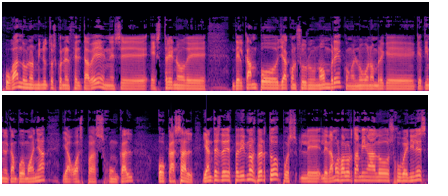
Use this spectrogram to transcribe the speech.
jugando unos minutos con el Celta B en ese estreno de, del campo ya con su nombre, con el nuevo nombre que, que tiene el campo de Moaña, Iago Aspas Juncal o Casal. Y antes de despedirnos, Berto, pues le, damos valor también a los juveniles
